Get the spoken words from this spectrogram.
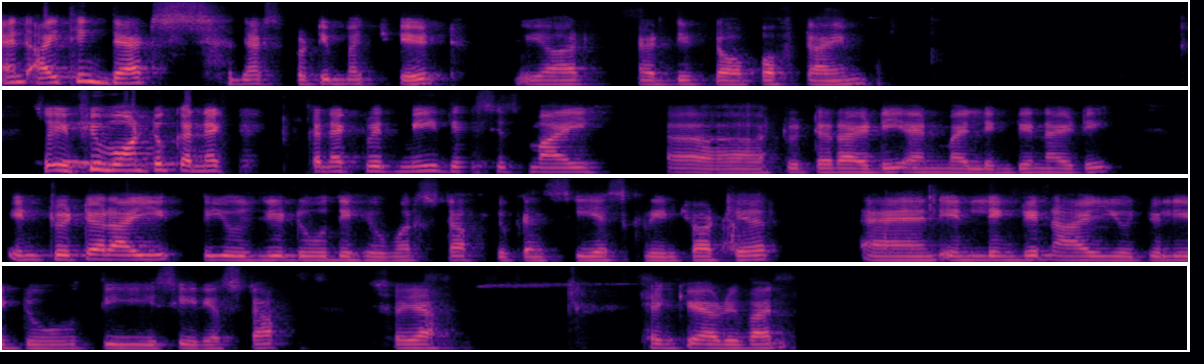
And I think that's that's pretty much it. We are at the top of time. So if you want to connect connect with me, this is my uh, Twitter ID and my LinkedIn ID. In Twitter, I usually do the humor stuff. You can see a screenshot here. And in LinkedIn, I usually do the serious stuff. So yeah, thank you, everyone.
